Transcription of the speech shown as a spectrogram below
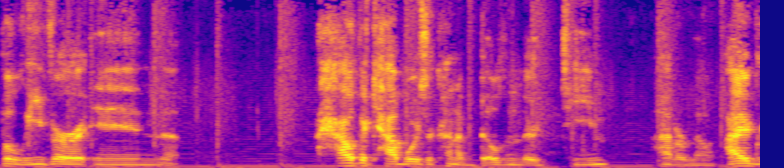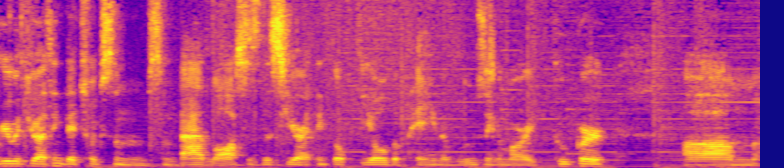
believer in how the Cowboys are kind of building their team. I don't know. I agree with you. I think they took some some bad losses this year. I think they'll feel the pain of losing Amari Cooper. Um,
